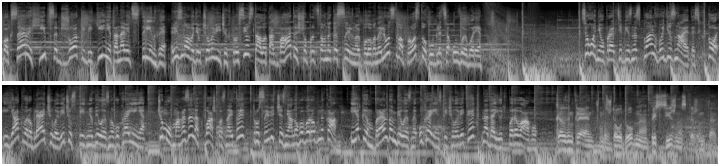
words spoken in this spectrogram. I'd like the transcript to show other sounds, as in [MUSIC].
Боксери, хіпси, джоки, бікіні та навіть стрінги. Різновидів чоловічих трусів стало так багато, що представники сильної половини людства просто губляться у виборі. Сьогодні у проєкті Бізнес-план ви дізнаєтесь, хто і як виробляє чоловічу спідню білизну в Україні, чому в магазинах важко знайти труси вітчизняного виробника, і яким брендам білизни українські чоловіки надають перевагу. Calvin Klein, что удобно, престижно, скажем так.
